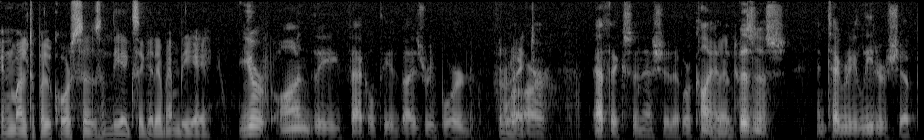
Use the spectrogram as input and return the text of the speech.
in multiple courses in the executive MBA. You're on the faculty advisory board for Right. our ethics initiative. We're calling it the Business Integrity Leadership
